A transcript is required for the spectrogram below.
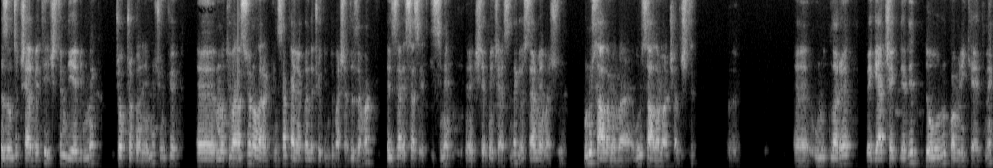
kızılcık şerbeti içtim diyebilmek çok çok önemli. Çünkü e, motivasyon olarak insan kaynaklarında çöküntü başladığı zaman krizler esas etkisini e, işletme içerisinde göstermeye başlıyor. Bunu sağlamama, bunu sağlamaya çalıştık e, umutları ve gerçekleri doğru komünike etmek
